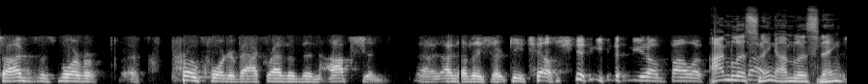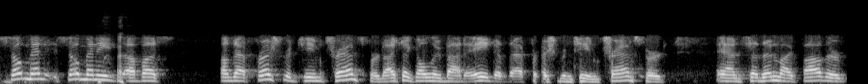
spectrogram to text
so I was more of a, a pro quarterback rather than option. Uh, I know these are details you, you don't follow. I'm listening. But I'm listening. So many, so many of us of that freshman team transferred. I think only about eight of that freshman team transferred. And so then my father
